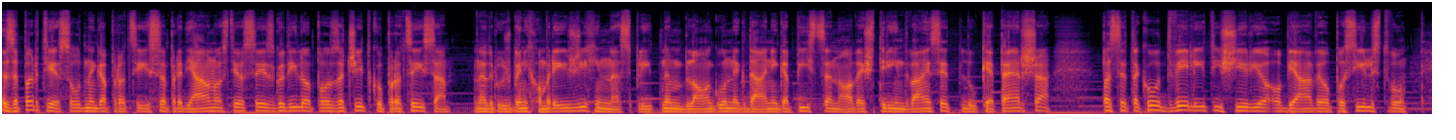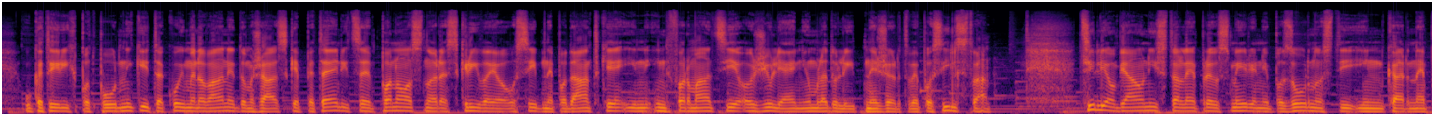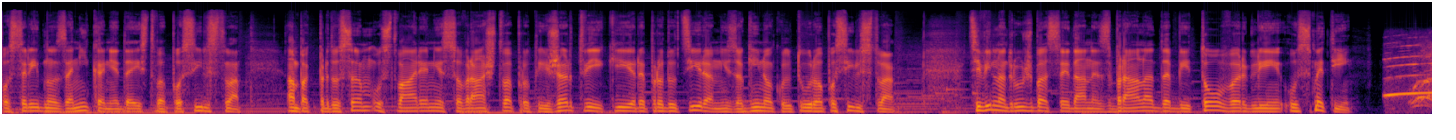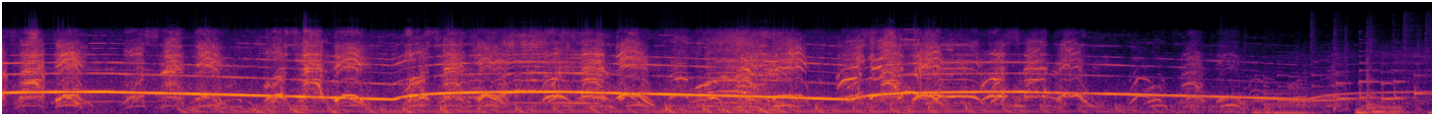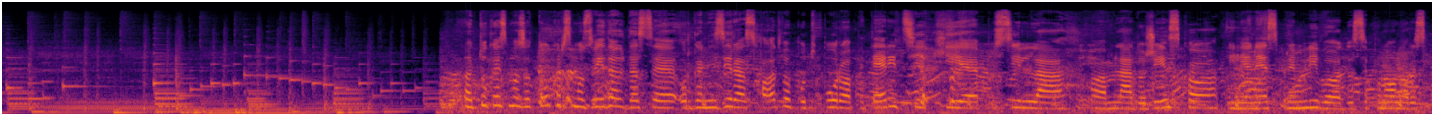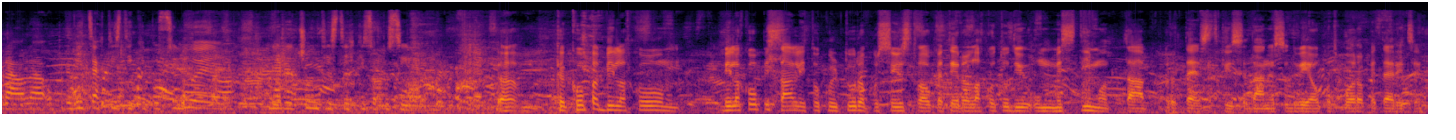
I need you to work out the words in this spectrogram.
Zaprtje sodnega procesa pred javnostjo se je zgodilo po začetku procesa. Na družbenih omrežjih in na spletnem blogu nekdanjega pisca Nove 24 Luke Perša pa se tako dve leti širijo objave o posilstvu, v katerih podporniki tako imenovane domžalske peterice ponosno razkrivajo osebne podatke in informacije o življenju mladoletne žrtve posilstva. Cilje objav nista le preusmerjanje pozornosti in kar neposredno zanikanje dejstva posilstva, ampak predvsem ustvarjanje sovraštva proti žrtvi, ki reproducira mizogino kulturo posilstva. Civilna družba se je danes zbrala, da bi to vrgli v smeti. Tukaj smo zato, ker smo zvedeli, da se organizira shod v podporo Peterici, ki je posilila mlado žensko in je nespremljivo, da se ponovno razpravlja o pravicah tistih, ki posiljujejo, na račun tistih, ki so posiljeni. Kako pa bi lahko, bi lahko opisali to kulturo posilstva, v katero lahko tudi umestimo ta protest, ki se danes odvija v podporo Peterici?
